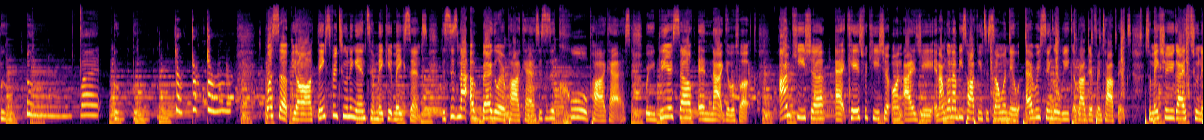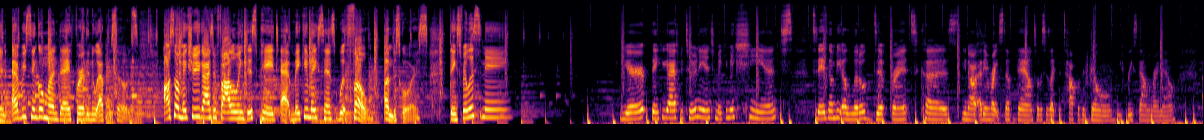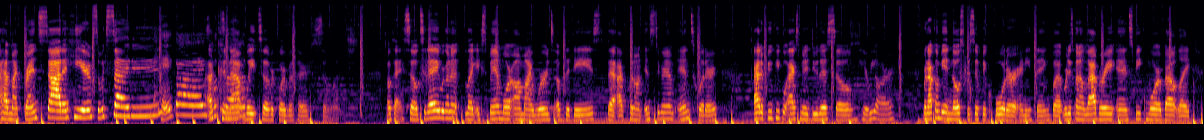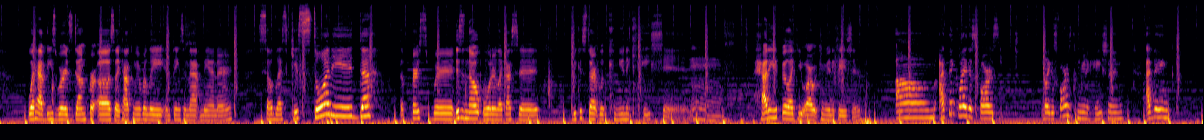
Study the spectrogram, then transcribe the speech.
boom, boom. What? Boom, boom, boom. Dur, dur, dur. What's up, y'all? Thanks for tuning in to Make It Make Sense. This is not a regular podcast. This is a cool podcast where you be yourself and not give a fuck. I'm Keisha at K's for Keisha on IG, and I'm gonna be talking to someone new every single week about different topics. So make sure you guys tune in every single Monday for the new episodes. Also, make sure you guys are following this page at Make It Make Sense with Fo underscores. Thanks for listening. Yerp. Thank you guys for tuning in to Make It Make Sense. Today's gonna be a little different because you know I, I didn't write stuff down, so this is like the top of the dome. We freestyling right now. I have my friend Satta here. I'm so excited. Hey guys. I could not wait to record with her so much. Okay, so today we're gonna like expand more on my words of the days that I put on Instagram and Twitter. I had a few people ask me to do this, so here we are. We're not gonna be in no specific order or anything, but we're just gonna elaborate and speak more about like what have these words done for us, like how can we relate and things in that manner. So let's get started. The first word. This is no order, like I said. We could start with communication. Mm. How do you feel like you are with communication? Um, I think like as far as like as far as communication, I think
